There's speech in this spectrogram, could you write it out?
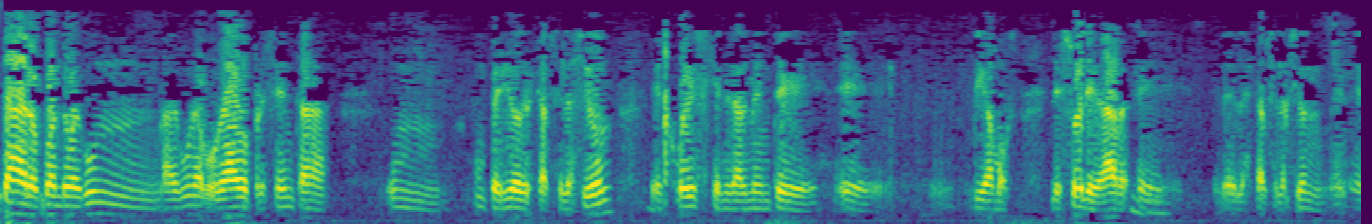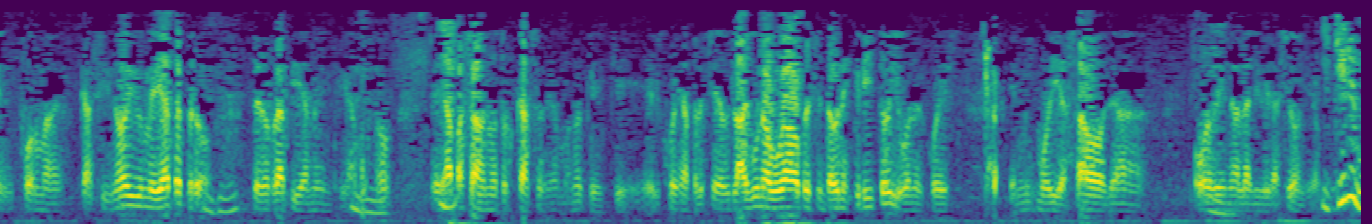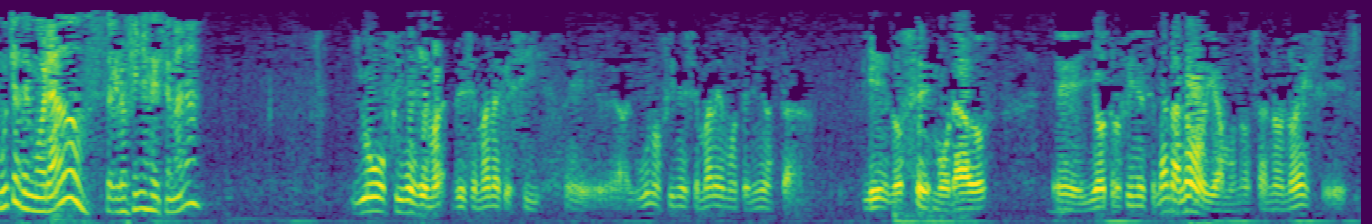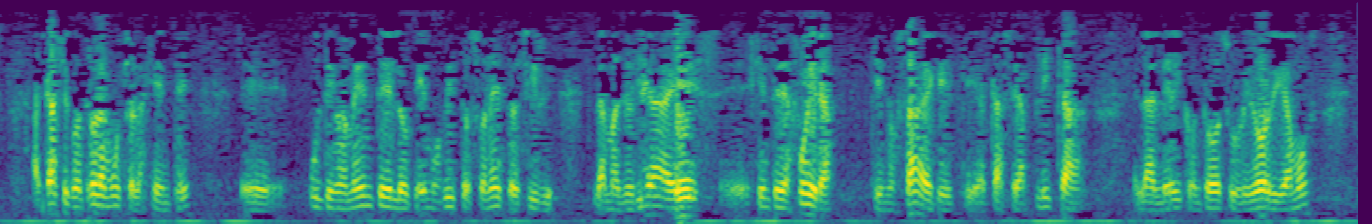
claro, cuando algún algún abogado presenta un, un pedido de escarcelación, el juez generalmente, eh, digamos, le suele dar eh, la escarcelación en, forma casi no inmediata, pero pero rápidamente, digamos, ¿no? Eh, ha pasado en otros casos, digamos, ¿no? Que, el juez ha presentado, algún abogado ha presentado un escrito y bueno, el juez el mismo día sábado ya ordena la liberación. ¿Y tiene muchos demorados los fines de semana? Y hubo fines de, semana que sí, eh, algunos fines de semana hemos tenido hasta 10, 12 demorados eh, y otros fines de semana no, digamos, o sea, no, no es, acá se controla mucho la gente, eh, últimamente lo que hemos visto son esto, es decir, la mayoría es gente de afuera que no sabe que, que, acá se aplica la ley con todo su rigor, digamos,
